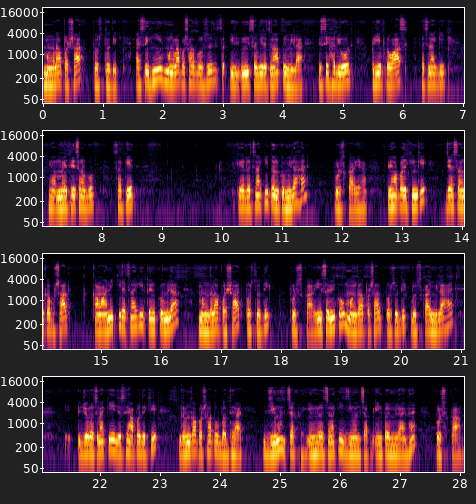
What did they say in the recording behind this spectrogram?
मंगला प्रसाद प्रस्तुति। ऐसे ही मंगला प्रसाद प्रस्तुति इन सभी रचना पर मिला। जैसे हरिओद, प्रिय प्रवास रचना की मैत्री शरणगुप्त, सकेत के रचना की तो इनको मिला है पुरस्कार यहाँ। तो यहाँ पर देखेंगे जयशंकर प्रसाद कमानी की रचना की तो इनको मिला मंगला प्रसाद प्रस्तुति पुरस्कार। इन सभी को मंगला प्रसाद प्रस्तुति पुरस्कार मिला है। जो रचना की है, जैसे यहाँ पर देखिए, गंगा प्रसाद उपाध्याय, जीवन चक्र, इन्होंने रचना की जीवन चक्र, इन पर मिला इन्हें पुरस्कार।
